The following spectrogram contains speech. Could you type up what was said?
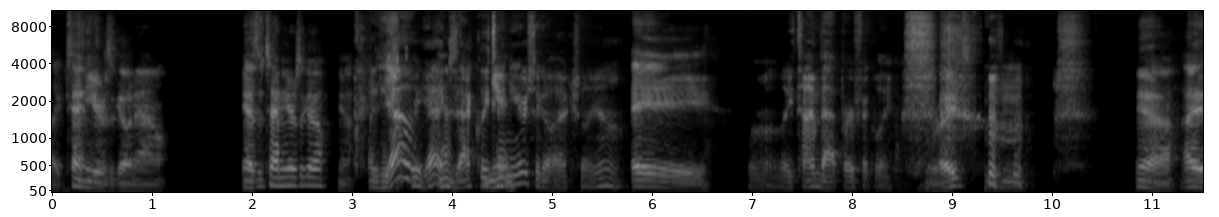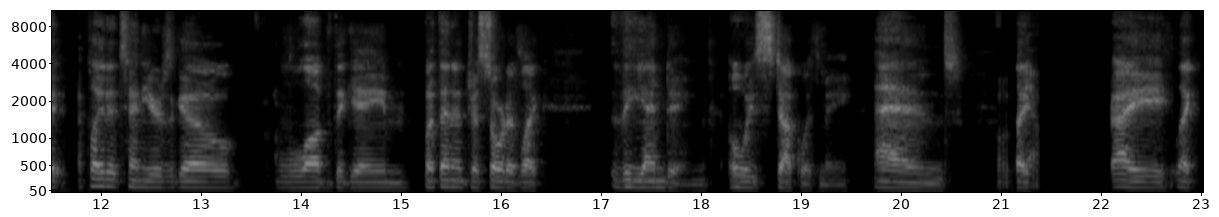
like 10 years ago now. Yeah, is it 10 years ago? Yeah. Like, yeah, yeah, exactly yeah. ten years ago, actually. Yeah, Hey, well, they timed that perfectly. right? Mhm. Yeah, I, I played it 10 years ago, loved the game, but then it just sort of like the ending always stuck with me. And like Yeah. I like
